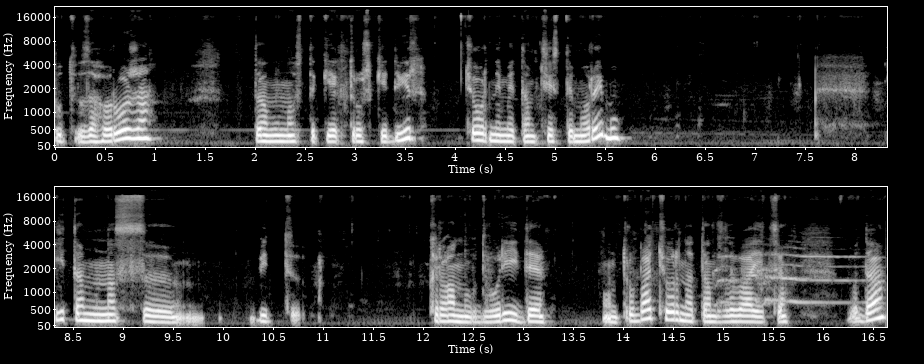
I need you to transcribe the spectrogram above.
тут загорожа. Там у нас такий як трошки двір. Чорний ми там чистимо рибу. І там у нас е, від крану в дворі йде вон, труба чорна, там зливається вода,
